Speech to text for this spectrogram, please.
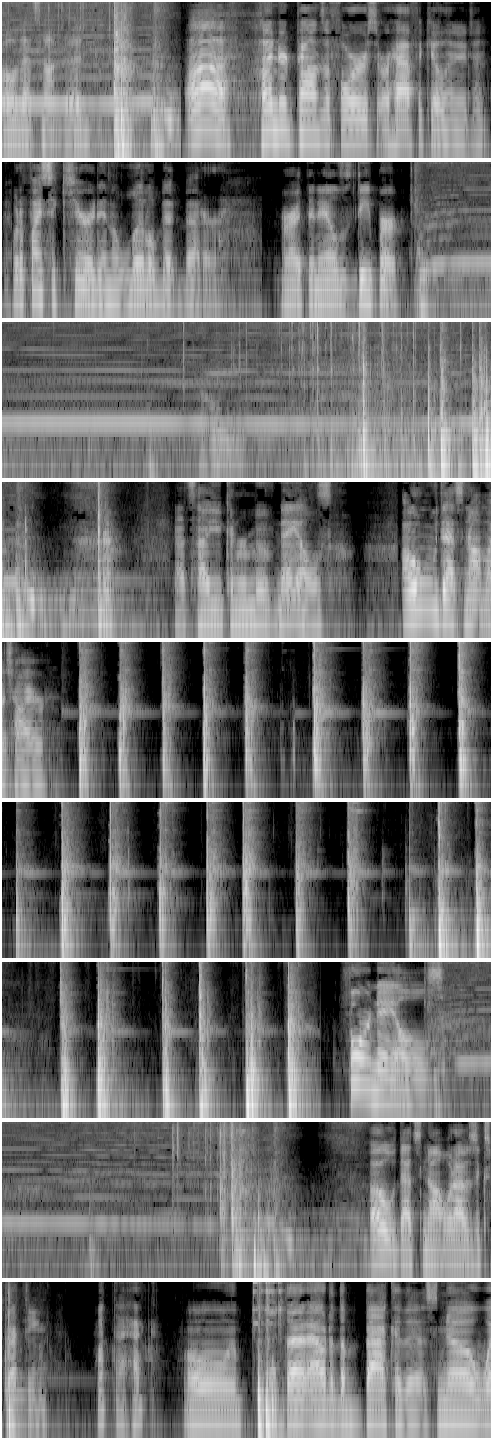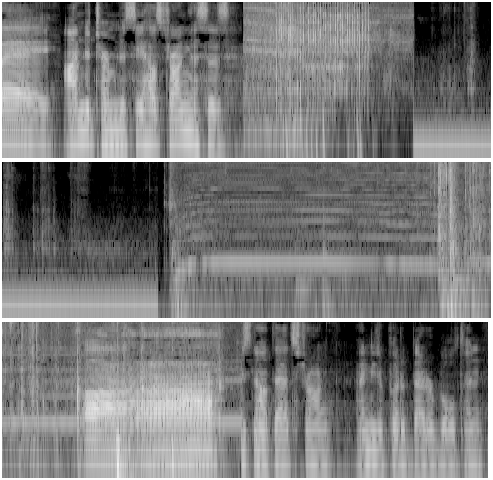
Oh, that's not good. Ah, 100 pounds of force or half a kilonewton. What if I secure it in a little bit better? All right, the nail's deeper. Oh. that's how you can remove nails. Oh, that's not much higher. Four nails. Oh, that's not what I was expecting. What the heck? Oh, pulled that out of the back of this. No way. I'm determined to see how strong this is. Ah, it's not that strong. I need to put a better bolt in.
